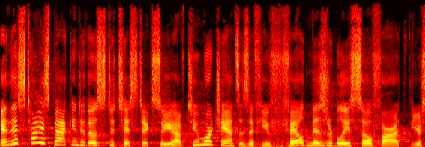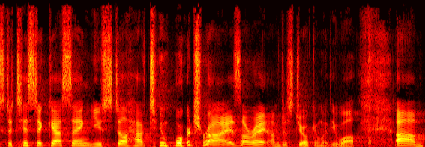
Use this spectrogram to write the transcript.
And this ties back into those statistics. So you have two more chances. If you've failed miserably so far, your statistic guessing, you still have two more tries. All right, I'm just joking with you all. Um,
